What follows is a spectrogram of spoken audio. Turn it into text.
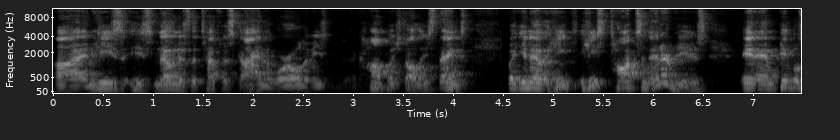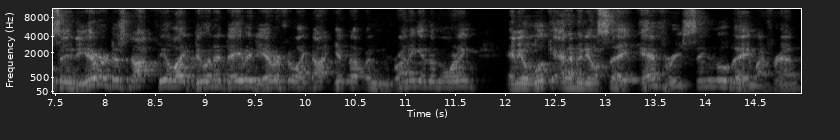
Uh, and he's, he's known as the toughest guy in the world and he's accomplished all these things. But you know, he, he talks in interviews and, and people say, do you ever just not feel like doing it, David? Do you ever feel like not getting up and running in the morning? And he'll look at him and he'll say, every single day, my friend,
